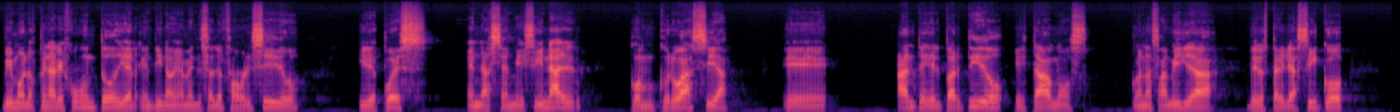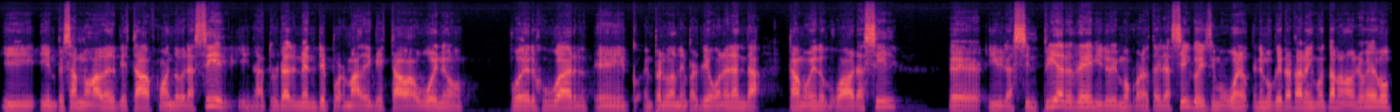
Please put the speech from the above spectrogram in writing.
vimos los penales juntos y Argentina obviamente salió favorecido. Y después en la semifinal con Croacia, eh, antes del partido estábamos con la familia de los Tagliafico y, empezamos a ver que estaba jugando Brasil y naturalmente por más de que estaba bueno poder jugar, eh, perdón, el partido con Holanda, estábamos viendo que jugaba Brasil eh, y Brasil pierde y lo vimos con los Tagliafico y decimos, bueno, tenemos que tratar de encontrarnos de nuevo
